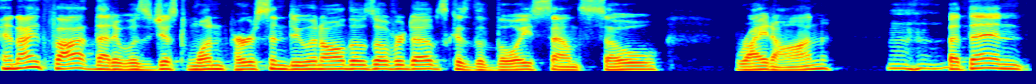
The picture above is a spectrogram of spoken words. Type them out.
and I thought that it was just one person doing all those overdubs because the voice sounds so right on. Mm-hmm. But then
